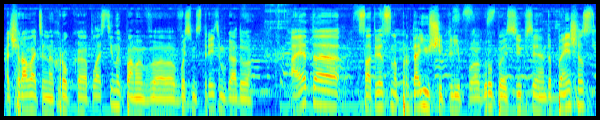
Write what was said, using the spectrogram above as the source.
очаровательных рок-пластинок, по-моему, в 83 году. А это, соответственно, продающий клип группы Suxy and the Benches.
